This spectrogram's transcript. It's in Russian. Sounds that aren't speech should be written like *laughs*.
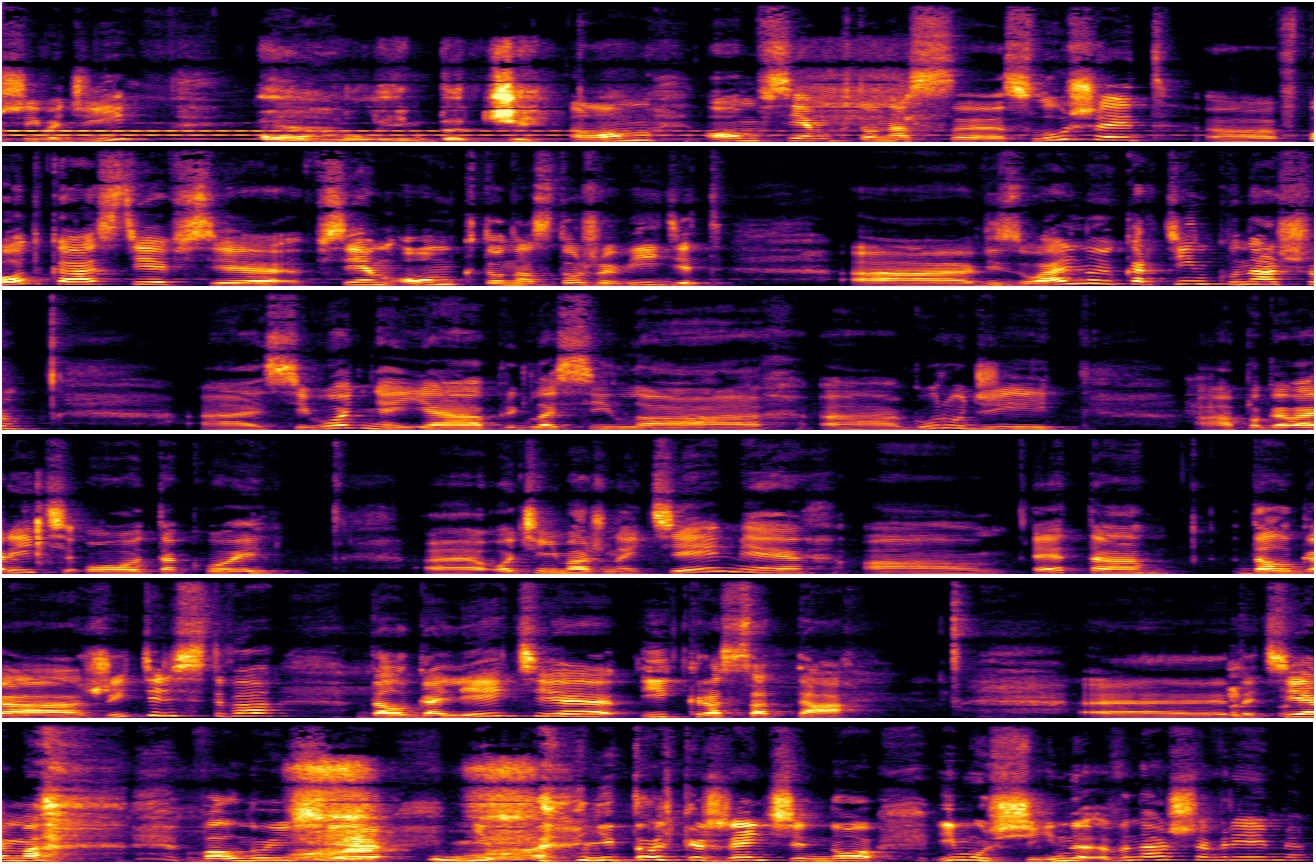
Шиваджи. Ом Линда Джи. Ом, ом всем, кто нас э, слушает э, в подкасте, все, всем ом, кто нас тоже видит э, визуальную картинку нашу. Э, сегодня я пригласила э, Гуруджи э, поговорить о такой очень важной теме. Это долгожительство, долголетие и красота. Э, эта тема волнующая не, не только женщин, но и мужчин в наше время.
